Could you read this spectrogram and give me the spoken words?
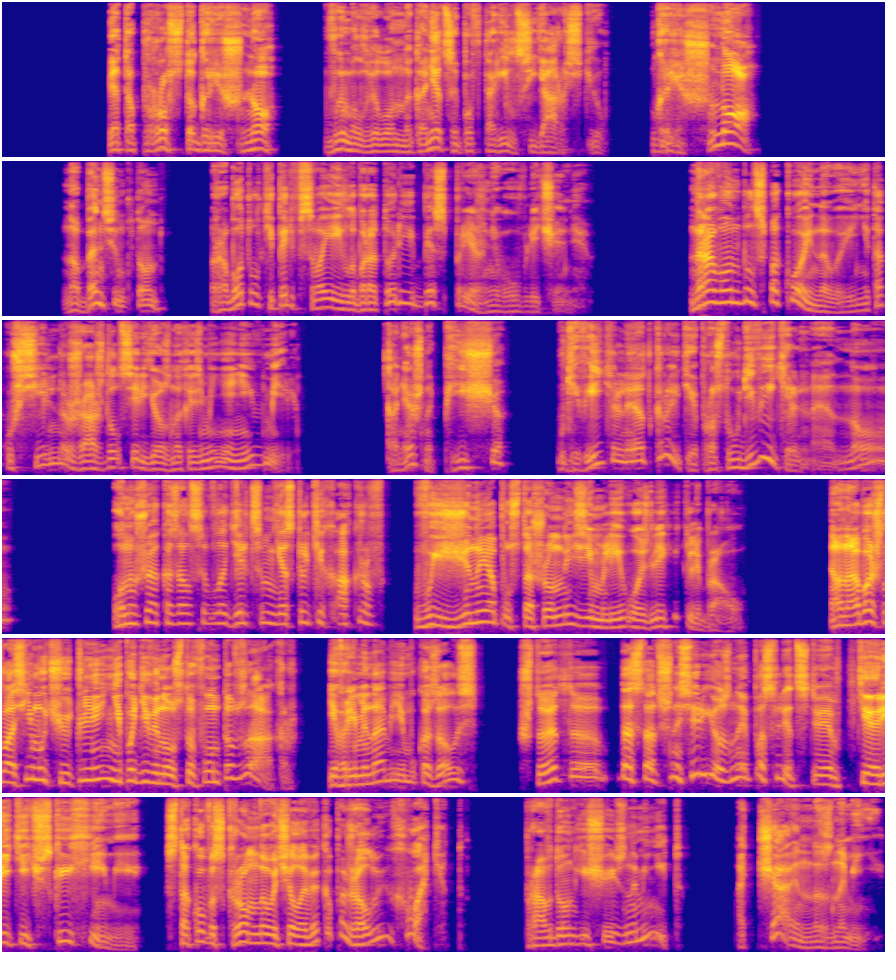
«Это просто грешно!» — вымолвил он наконец и повторил с яростью. «Грешно!» Но Бенсингтон работал теперь в своей лаборатории без прежнего увлечения. Нрава он был спокойного и не так уж сильно жаждал серьезных изменений в мире. Конечно, пища — удивительное открытие, просто удивительное, но он уже оказался владельцем нескольких акров выжженной опустошенной земли возле Хиклебрау. Она обошлась ему чуть ли не по 90 фунтов за акр, и временами ему казалось, что это достаточно серьезное последствие теоретической химии, С такого скромного человека, пожалуй, хватит. Правда, он еще и знаменит, отчаянно знаменит.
